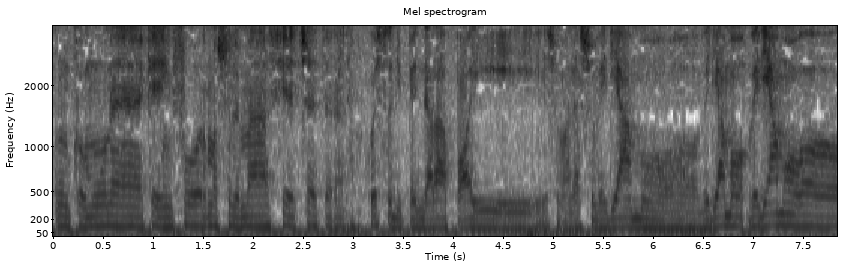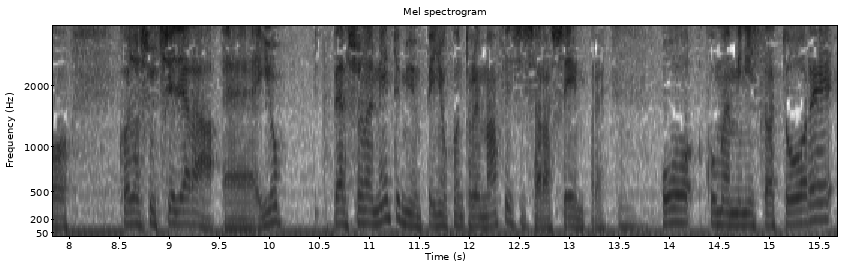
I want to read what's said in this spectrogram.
un comune che informa sulle mafie, eccetera? Questo dipenderà poi, insomma, adesso vediamo, vediamo, vediamo cosa succederà. Eh, io personalmente il mio impegno contro le mafie ci sarà sempre, mm. o come amministratore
